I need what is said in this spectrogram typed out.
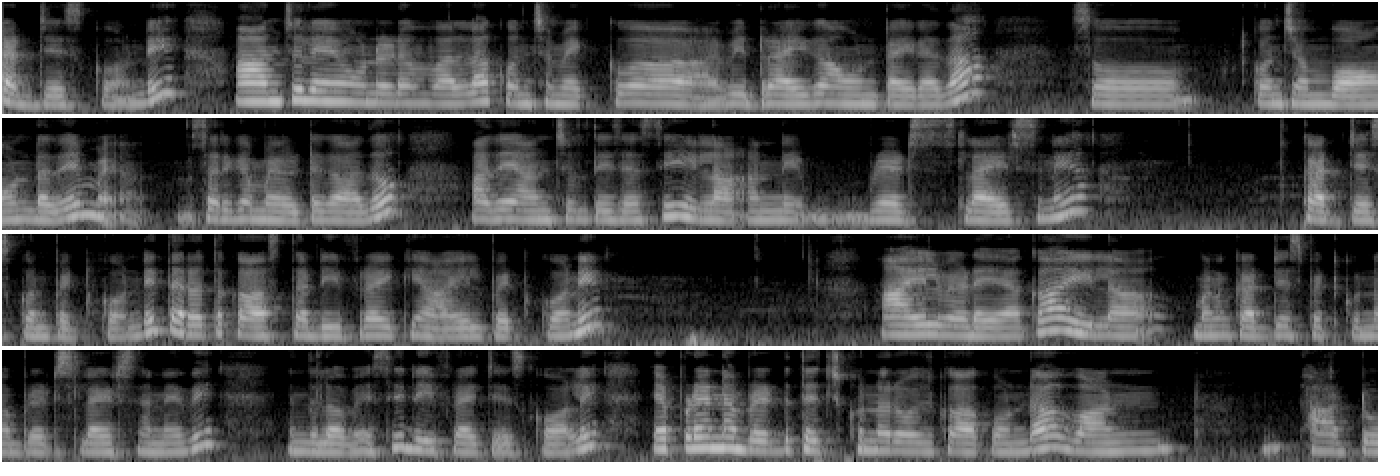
కట్ చేసుకోండి. ఆ అంచులు ఏమి ఉండడం వల్ల కొంచెం ఎక్కువ అవి డ్రైగా ఉంటాయి కదా. సో కొంచెం బాగుండదు సరిగ్గా మెల్ట్ కాదు. అదే అంచులు తీసేసి ఇలా అన్ని బ్రెడ్ స్లైడ్స్ని కట్ చేసుకొని పెట్టుకోండి. తర్వాత కాస్త డీప్ ఫ్రైకి ఆయిల్ పెట్టుకొని ఆయిల్ వేడయ్యాక ఇలా మనం కట్ చేసి పెట్టుకున్న బ్రెడ్ స్లైడ్స్ అనేది ఇందులో వేసి డీప్ ఫ్రై చేసుకోవాలి. ఎప్పుడైనా బ్రెడ్ తెచ్చుకున్న రోజు కాకుండా వన్ ఆ టూ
